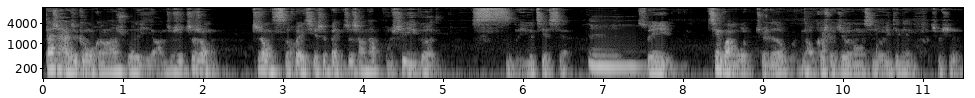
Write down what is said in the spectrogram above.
但是还是跟我刚刚说的一样，就是这种这种词汇其实本质上它不是一个死的一个界限。嗯所以尽管我觉得脑科学这个东西有一点点就是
